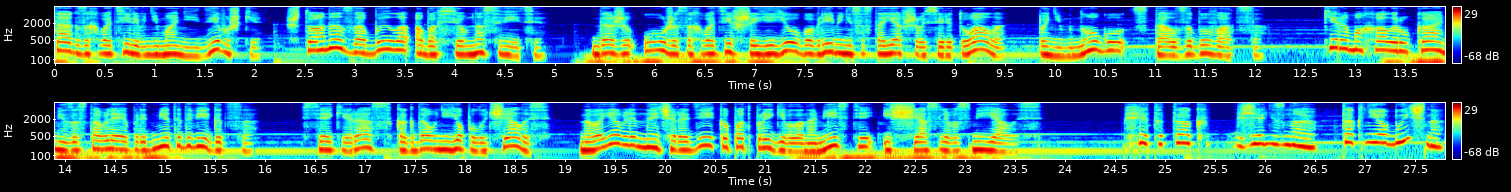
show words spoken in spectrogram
так захватили внимание девушки, что она забыла обо всем на свете. Даже ужас, охвативший ее во время несостоявшегося ритуала, понемногу стал забываться. Кира махала руками, заставляя предметы двигаться. Всякий раз, когда у нее получалось, новоявленная чародейка подпрыгивала на месте и счастливо смеялась. «Это так... я не знаю, так необычно!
